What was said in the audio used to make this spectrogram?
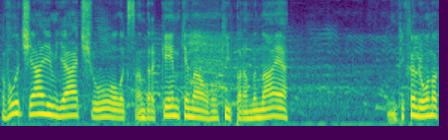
влучає м'яч у Олександра Кемкіна, голкіпера минає. Піхальонок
